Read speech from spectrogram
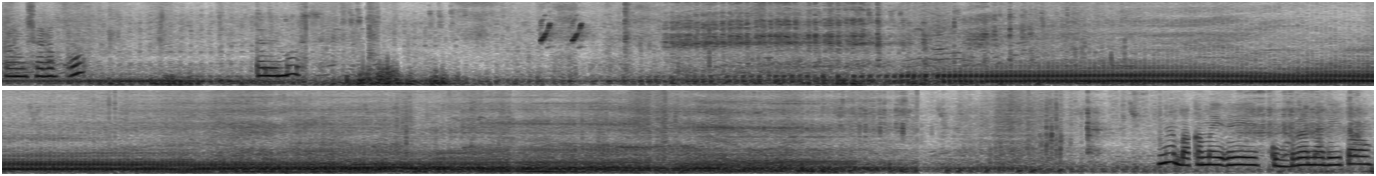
Ang sarap, oh. Talmos. Na, baka may eh, kubra na dito.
